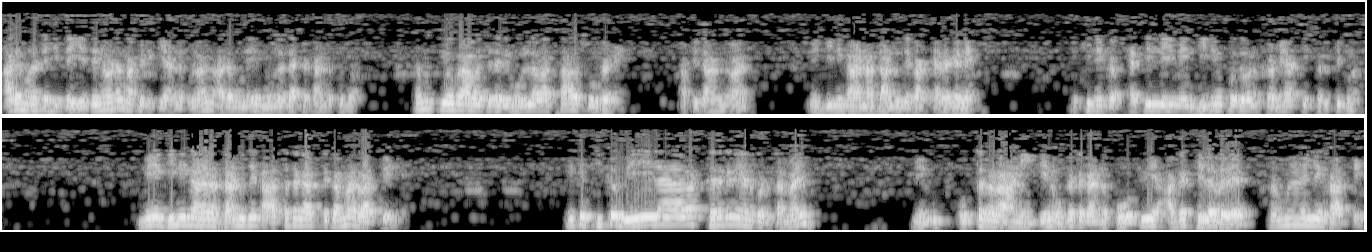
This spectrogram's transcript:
අරමුණට හිත යෙදෙනවා නම් අපිට කියන්න පුළුවන් අරමුණේ මුල දැක ගන්න පුළුවන්. නමුත් යෝගාවචරයේ මුල් අවස්ථාව සූර නැහැ. අපි දන්නවා මේ ගිනි ගන්න දඬු දෙකක් අරගෙන එකිනෙක ඇතිල්ලීමෙන් ගිනි උපදවන ක්‍රමයක් ඉස්සර තිබුණා. මේ ගිනි ගන්න දඬු දෙක අතට ගත්ත ගම රත් වෙන්නේ. ඒක ටික වේලාවක් කරගෙන යනකොට තමයි මේ උත්තර රාණී කියන උඩට ගන්න කෝටුවේ අග කෙලවර ක්‍රමයෙන් රත් වෙන්නේ.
